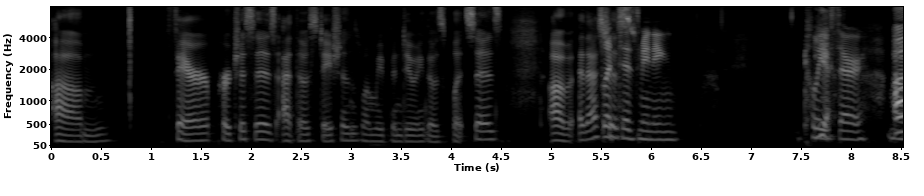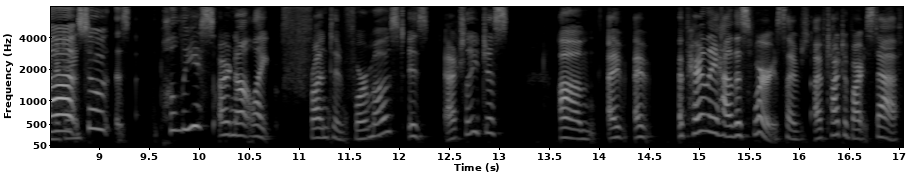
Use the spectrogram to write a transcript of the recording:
um, fare purchases at those stations when we've been doing those blitzes. Um, and that's just Blitzes just meaning police are uh, so police are not like front and foremost. Is actually just um, I've, I've apparently how this works. I've I've talked to BART staff.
